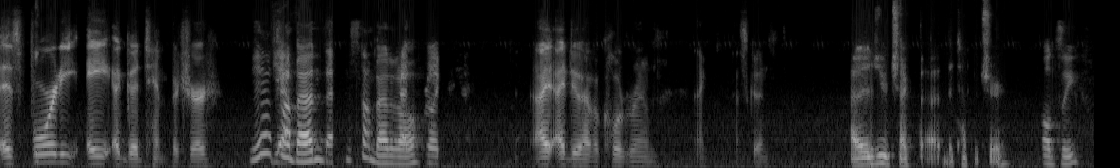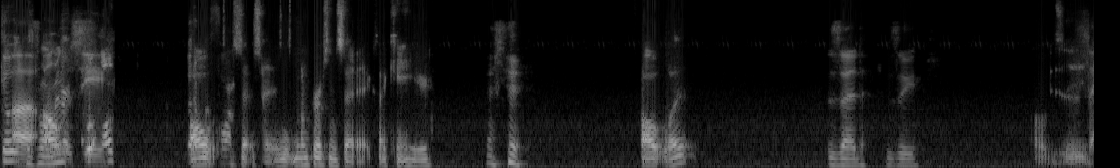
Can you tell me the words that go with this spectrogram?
is 48 a good temperature? Yeah, it's Yeah, not bad. that- It's not bad at all. really I I do have a cold room. Like, that's good. How did you check the, the temperature? Alt Z. go. Uh, Performance? Alt-Z. Alt- go to All performance. sorry, sorry, one person said it 'cause I can't hear. Alt what? Z. Z. Alt Z. Zeh.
